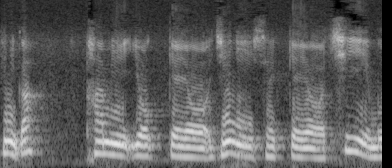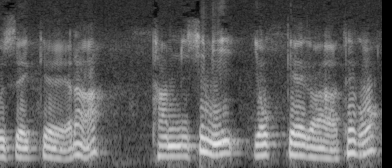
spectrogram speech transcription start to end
그러니까 탐이 욕개요, 진이 색개요, 치 무색개라 탐심이 욕개가 되고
